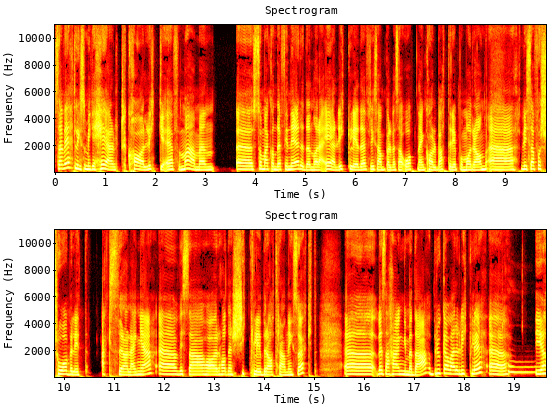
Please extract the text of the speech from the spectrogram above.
Så jeg vet liksom ikke helt hva lykke er for meg, men eh, som jeg kan definere det når jeg er lykkelig, det er f.eks. hvis jeg åpner en kald battery på morgenen. Eh, hvis jeg får sove litt ekstra lenge. Eh, hvis jeg har hatt en skikkelig bra treningsøkt. Eh, hvis jeg henger med deg, bruker jeg å være lykkelig. Eh, ja,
